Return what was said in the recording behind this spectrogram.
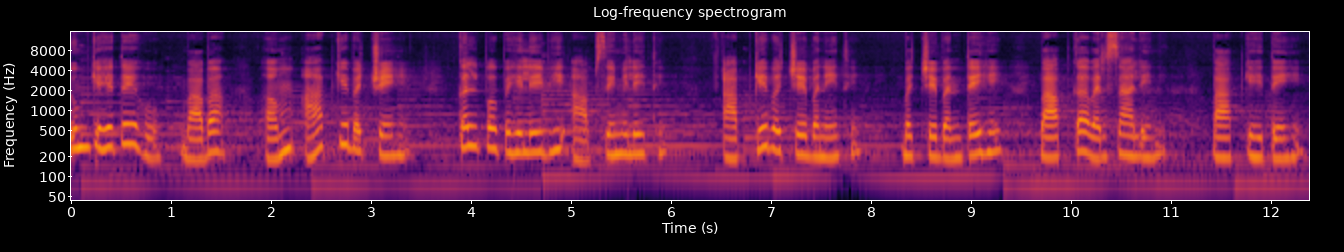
तुम कहते हो, बाबा, हम आपके बच्चे हैं। कल्प पहले भी आपसे मिले थे। आपके बच्चे बने थे। बच्चे बनते हैं, बाप का वर्षा लेने। बाप कहते हैं,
